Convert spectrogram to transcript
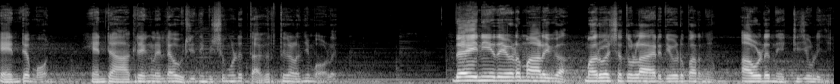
എന്റെ മോൻ എന്റെ ആഗ്രഹങ്ങളെല്ലാം ഒരു നിമിഷം കൊണ്ട് തകർത്ത് കളഞ്ഞു മോളെ. ദയനീയതയോടെ മാളിക മറുവശത്തുള്ള ആരതിയോട് പറഞ്ഞു അവിടെ നെറ്റി ചുളിഞ്ഞു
